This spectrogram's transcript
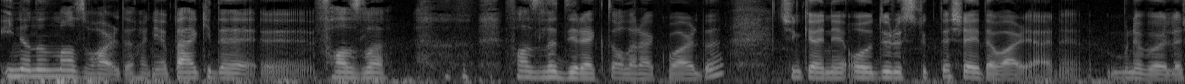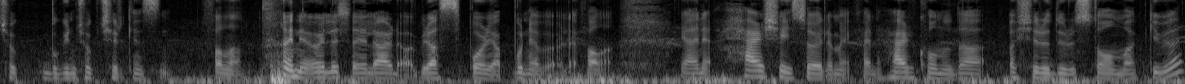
inanılmaz vardı. Hani belki de e, fazla fazla direkt olarak vardı. Çünkü hani o dürüstlükte şey de var yani. Bu ne böyle çok bugün çok çirkinsin falan. hani öyle şeyler de var. Biraz spor yap bu ne böyle falan. Yani her şey söylemek hani her konuda aşırı dürüst olmak gibi.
